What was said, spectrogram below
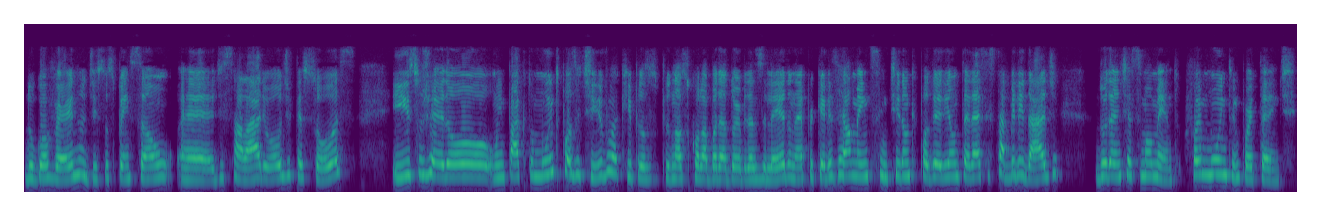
do governo de suspensão é, de salário ou de pessoas e isso gerou um impacto muito positivo aqui para o nosso colaborador brasileiro, né? Porque eles realmente sentiram que poderiam ter essa estabilidade durante esse momento. Foi muito importante.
